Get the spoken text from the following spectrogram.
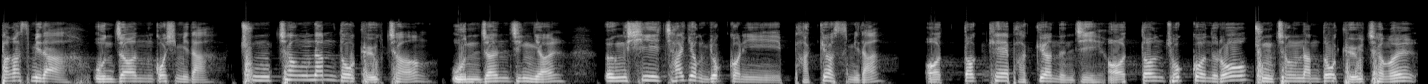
반갑습니다. 운전고시입니다. 충청남도 교육청 운전직렬 응시 자격 요건이 바뀌었습니다. 어떻게 바뀌었는지, 어떤 조건으로 충청남도 교육청을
